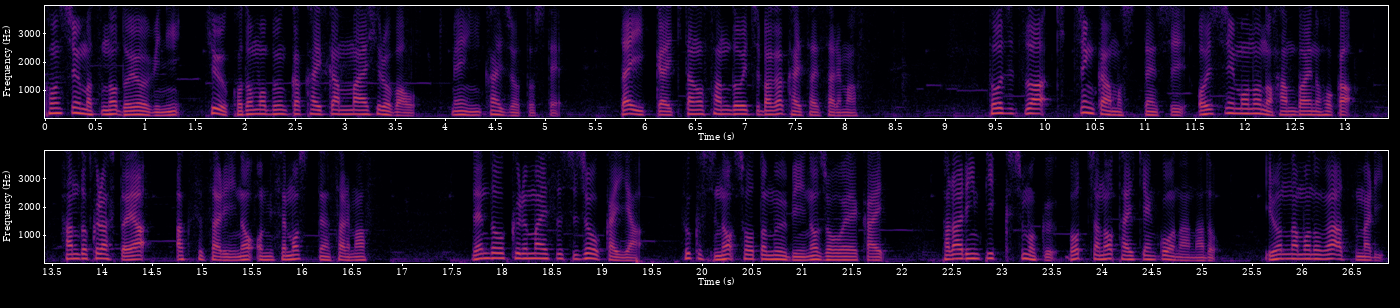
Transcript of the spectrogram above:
今週末の土曜日に旧子ども文化会館前広場をメイン会場として第1回北の参道市場が開催されます。当日はキッチンカーも出店し美味しいものの販売のほかハンドクラフトやアクセサリーのお店も出店されます。電動車椅子試乗会や福祉のショートムービーの上映会パラリンピック種目ボッチャの体験コーナーなどいろんなものが集まり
